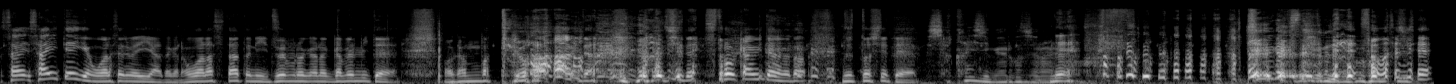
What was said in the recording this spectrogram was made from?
最最低限終わらせればいいやだから終わらせた後にズームの画画面見てあ頑張ってるわー みたいな。マジでストーカーみたいなことずっとしてて。社会人がやることじゃないね。中学生とかじゃないそうマジで。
